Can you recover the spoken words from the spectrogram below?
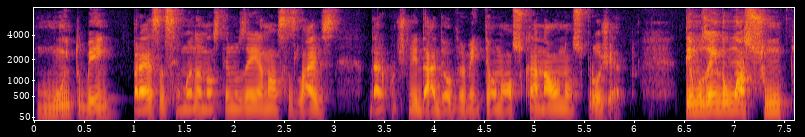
muito bem para essa semana. Nós temos aí as nossas lives, dar continuidade, obviamente, ao nosso canal, ao nosso projeto. Temos ainda um assunto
